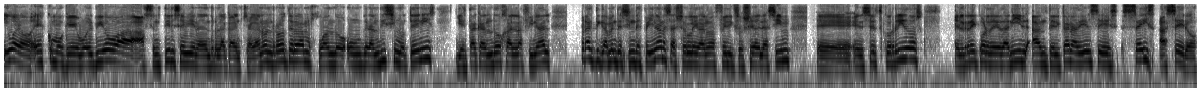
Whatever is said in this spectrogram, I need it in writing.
Y bueno, es como que volvió a, sentirse bien adentro de la cancha. Ganó en Rotterdam jugando un grandísimo tenis y está acá en la final prácticamente sin despeinarse. Ayer le ganó a Félix Ojeda de la eh, en sets corridos. El récord de Danil ante el canadiense es 6 a 0,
